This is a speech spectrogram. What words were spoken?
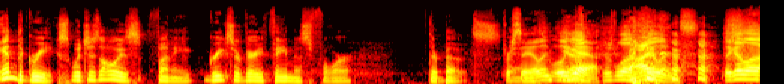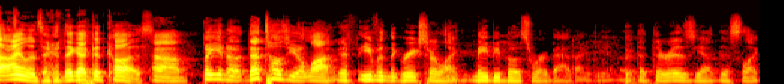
and the Greeks, which is always funny. Greeks are very famous for their boats For And- sailing? Well, yeah. there's a lot of islands. they got a lot of islands. They got, they got good cause. Uh, but you know that tells you a lot. If even the Greeks are like, maybe boats were a bad idea. That there is, yeah, this like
